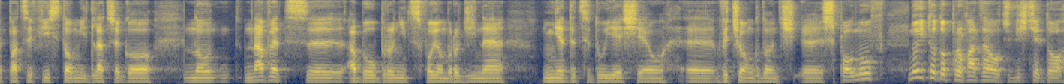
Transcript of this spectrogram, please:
y, pacyfistą i dlaczego no, nawet y, aby obronić swoją rodzinę nie decyduje się y, wyciągnąć szponów. No i to doprowadza oczywiście do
